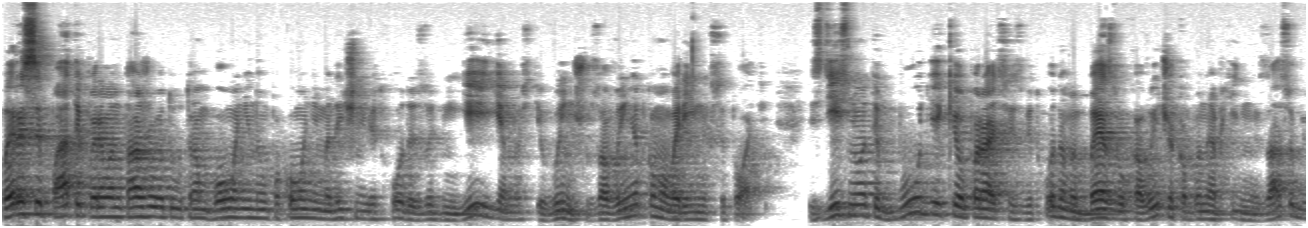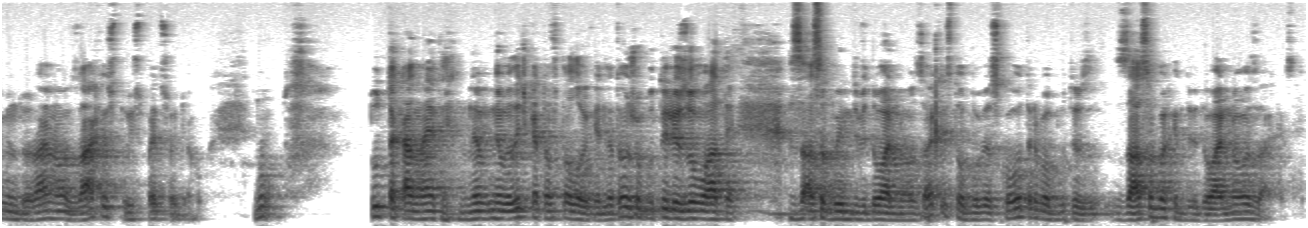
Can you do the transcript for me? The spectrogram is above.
Пересипати, перевантажувати утрамбовані, неупаковані медичні відходи з однієї ємності в іншу за винятком аварійних ситуацій. Здійснювати будь-які операції з відходами без рукавичок або необхідних засобів індивідуального захисту і спецодягу. Ну, Тут така, знаєте, невеличка тавтологія. Для того, щоб утилізувати засоби індивідуального захисту, обов'язково треба бути в засобах індивідуального захисту.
